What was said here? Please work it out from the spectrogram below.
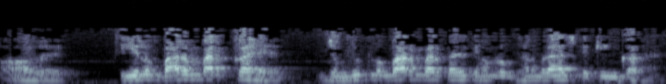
और ये लोग बारंबार कहे, जमदूत लोग बारंबार कहे कि हम लोग धर्मराज के किंकर हैं।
